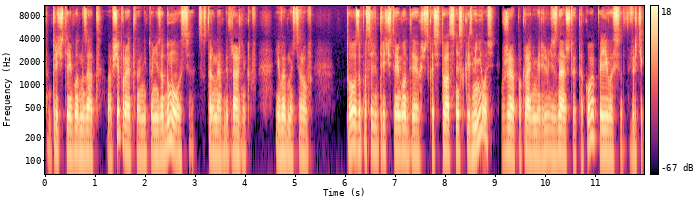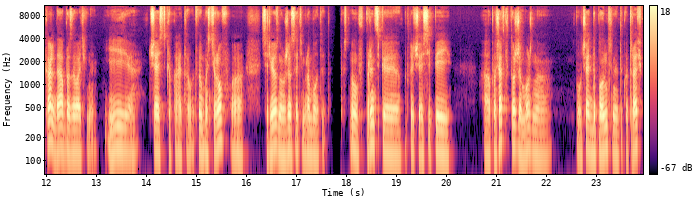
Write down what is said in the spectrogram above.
там, 3-4 года назад, вообще про это никто не задумывался со стороны арбитражников и веб-мастеров, то за последние 3-4 года, я хочу сказать, ситуация несколько изменилась. Уже, по крайней мере, люди знают, что это такое. Появилась эта вертикаль да, образовательная. И часть какая-то вот веб-мастеров а, серьезно уже с этим работает. То есть, ну, в принципе, подключая CPA а, площадки тоже можно получать дополнительный такой трафик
